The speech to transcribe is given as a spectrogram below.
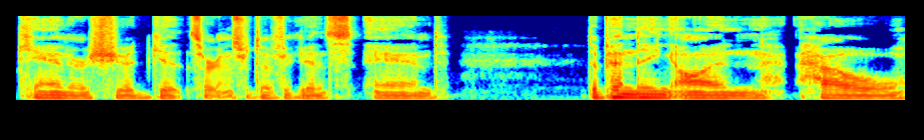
can or should get certain certificates and depending on how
